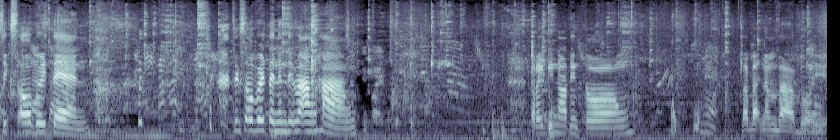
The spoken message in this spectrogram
6 over 10. 6 over 10, hindi maanghang. Try din natin tong taba ng baboy.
